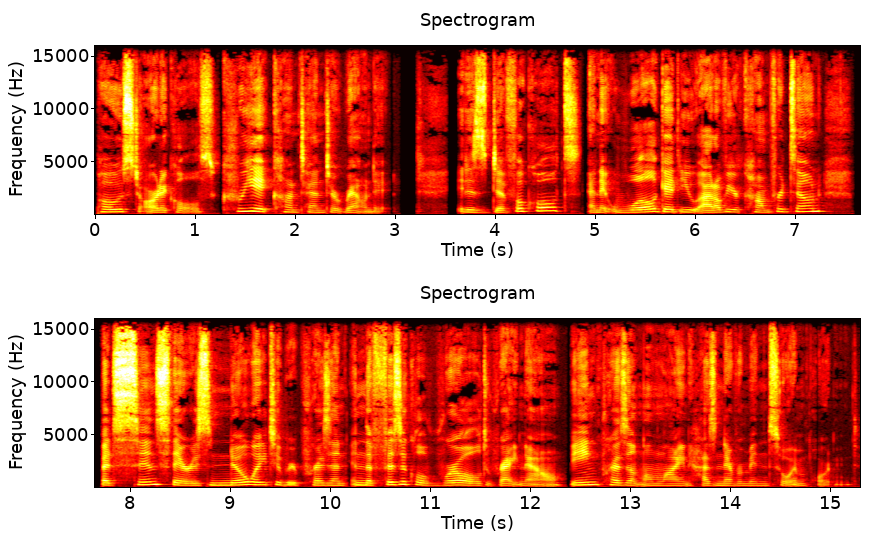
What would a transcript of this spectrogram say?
post articles, create content around it. It is difficult and it will get you out of your comfort zone. But since there is no way to be present in the physical world right now, being present online has never been so important.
